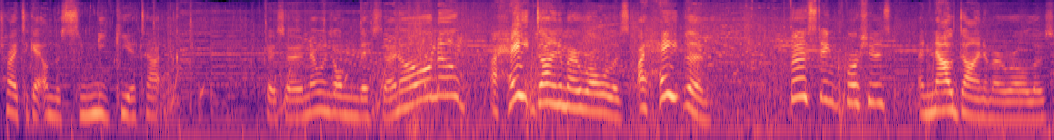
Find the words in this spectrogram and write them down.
try to get on the sneaky attack. Okay, so no one's on this zone. Oh no! I hate dynamo rollers. I hate them. First ink brushes and now dynamo rollers.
